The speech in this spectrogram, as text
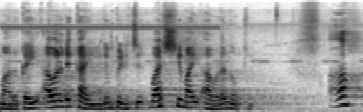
മറുകൈ അവളുടെ കയ്യിലും പിടിച്ച് വശ്യമായി അവളെ നോക്കി. ആ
